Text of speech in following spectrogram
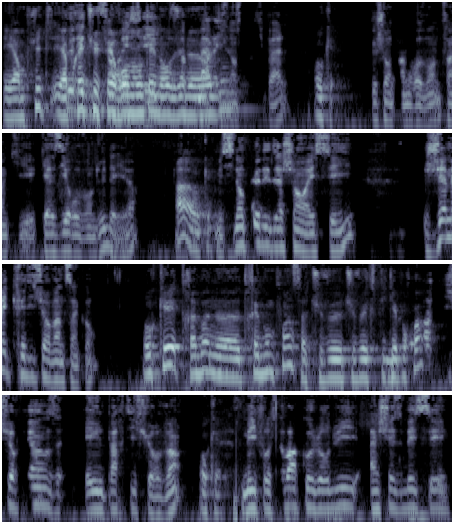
et ensuite et après tu fais remonter dans une ma résidence principale. Ok. Que je suis en train de revendre, enfin qui est quasi revendue d'ailleurs. Ah ok. Mais sinon que des achats en SCI, jamais de crédit sur 25 ans. Ok, très bonne, euh, très bon point. Ça, tu veux, tu veux expliquer pourquoi Une partie sur 15 et une partie sur 20. Ok. Mais il faut savoir qu'aujourd'hui, HSBC,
